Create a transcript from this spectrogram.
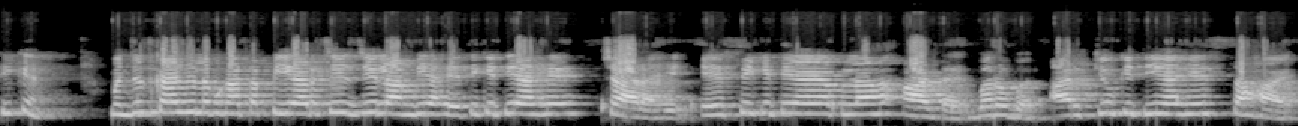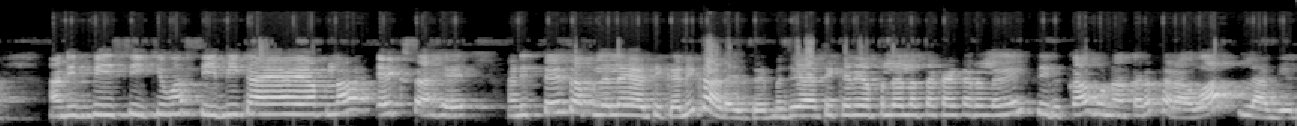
ठीक आहे? म्हणजेच काय झालं बघा आता पी आर ची जी लांबी आहे ती किती आहे? चार आहे. ए सी किती आहे आपला? आठ आहे. बरोबर. आर क्यू किती आहे? सहा आहे. आणि बी सी किंवा सी बी काय आहे आपला? एक्स आहे. आणि तेच आपल्याला या ठिकाणी काढायचंय. म्हणजे या ठिकाणी आपल्याला आता काय करायला लागेल? तिरका गुणाकार करावा लागेल.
